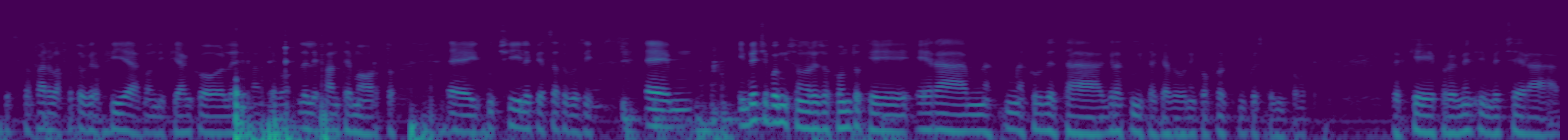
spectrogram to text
che si fa fare la fotografia con di fianco l'elefante, l'elefante morto, eh, il fucile piazzato così. Eh, invece poi mi sono reso conto che era una, una crudeltà gratuita che avevo nei confronti di questo nipote, perché probabilmente invece era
